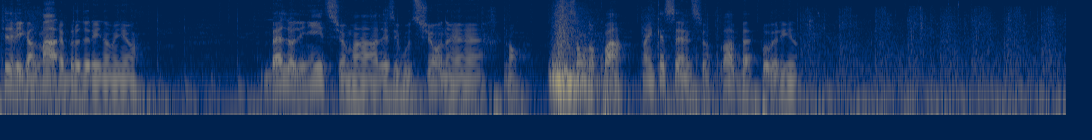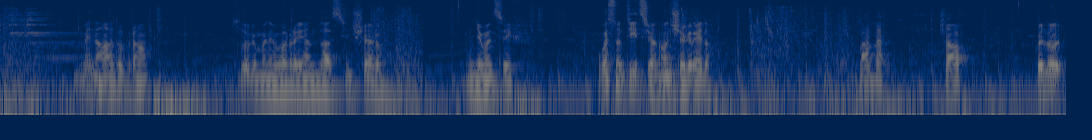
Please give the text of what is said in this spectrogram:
Ti devi calmare, broderino mio. Bello l'inizio, ma l'esecuzione... No. Sta uno qua. Ma in che senso? Vabbè, poverino. Menato, però. Solo che me ne vorrei andare, sincero. Andiamo in safe. Questo è un tizio? Non ci credo. Vabbè. Ciao. Quello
